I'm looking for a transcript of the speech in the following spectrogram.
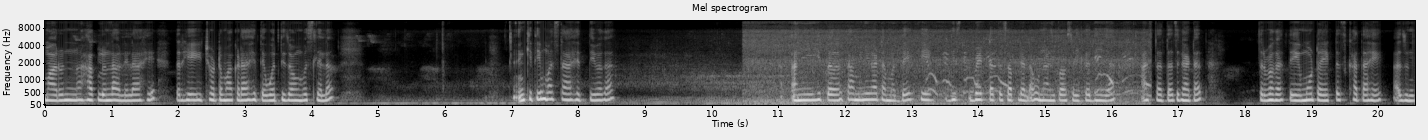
मारून हाकलून लावलेलं आहे. तर हे छोटं माकडं आहे ते वरती जाऊन बसलेलं. किती मस्त आहेत ती बघा. आणि इथं तामिनी घाटामध्ये हे दिस भेटतातच आपल्याला उन्हाळी पावसाळी कधी या असतातच घाटात. तर बघा ते मोठं एकटंच खात आहे अजून.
